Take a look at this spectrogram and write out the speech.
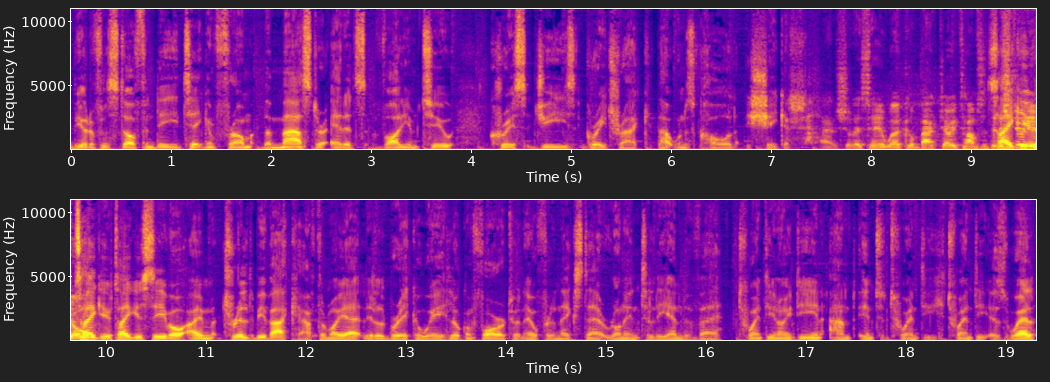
Beautiful stuff indeed, taken from the Master Edits Volume 2. Chris G's great track. That one is called Shake It. And should I say, welcome back, Jerry Thompson, to thank the studio. Thank you, thank you, thank you, Steve. I'm thrilled to be back after my uh, little breakaway. Looking forward to it now for the next uh, run until the end of uh, 2019 and into 2020 as well.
